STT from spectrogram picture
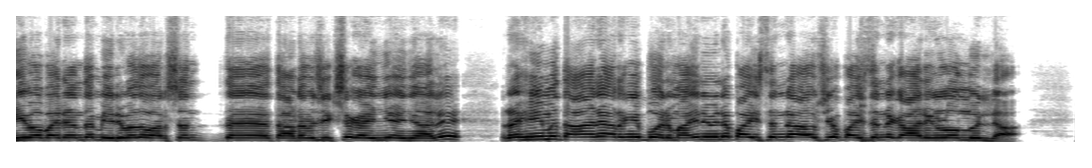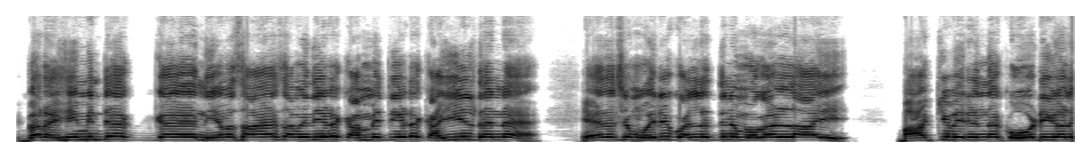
ജീവപര്യന്തം ഇരുപത് വർഷം തടവ് ശിക്ഷ കഴിഞ്ഞു കഴിഞ്ഞാൽ റഹീം താനെ ഇറങ്ങിപ്പോരും അതിന് പിന്നെ പൈസന്റെ ആവശ്യം പൈസന്റെ കാര്യങ്ങളൊന്നുമില്ല ഇപ്പൊ റഹീമിന്റെ നിയമസഹായ സമിതിയുടെ കമ്മിറ്റിയുടെ കയ്യിൽ തന്നെ ഏകദേശം ഒരു കൊല്ലത്തിന് മുകളിലായി ബാക്കി വരുന്ന കോടികൾ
